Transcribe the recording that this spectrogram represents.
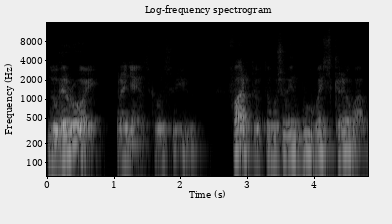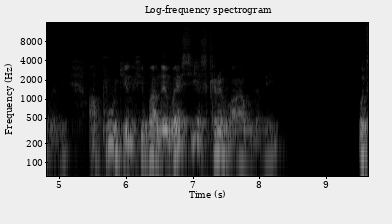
Ну, герой Радянського Союзу. Фартух, тому що він був весь скривавлений. А Путін хіба не весь є скривавлений? От,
